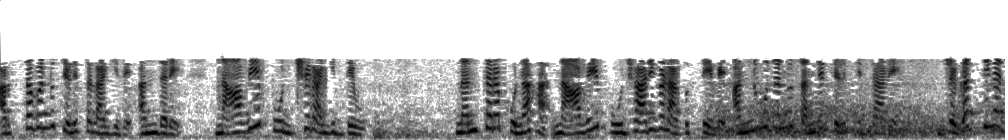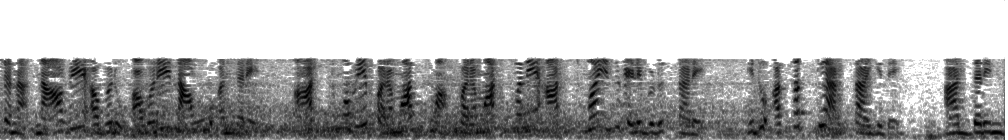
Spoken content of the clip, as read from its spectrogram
ಅರ್ಥವನ್ನು ತಿಳಿಸಲಾಗಿದೆ. ಅಂದರೆ, ನಾವೇ ಪೂಜ್ಯರಾಗಿದ್ದೆವು. ನಂತರ ಪುನಃ ನಾವೇ ಪೂಜಾರಿಗಳಾಗುತ್ತೇವೆ ಅನ್ನುವುದನ್ನು ತಂದೆ ತಿಳಿಸಿದ್ದಾರೆ. ಜಗತ್ತಿನ ಜನ ನಾವೇ ಅವರು, ಅವರೇ ನಾವು ಅಂದರೆ, ಆತ್ಮವೇ ಪರಮಾತ್ಮ, ಪರಮಾತ್ಮನೇ ಆತ್ಮ ಎಂದು ಹೇಳಿಬಿಡುತ್ತಾರೆ. ಇದು ಅಸತ್ಯ ಅರ್ಥ ಆಗಿದೆ. ಆದ್ದರಿಂದ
